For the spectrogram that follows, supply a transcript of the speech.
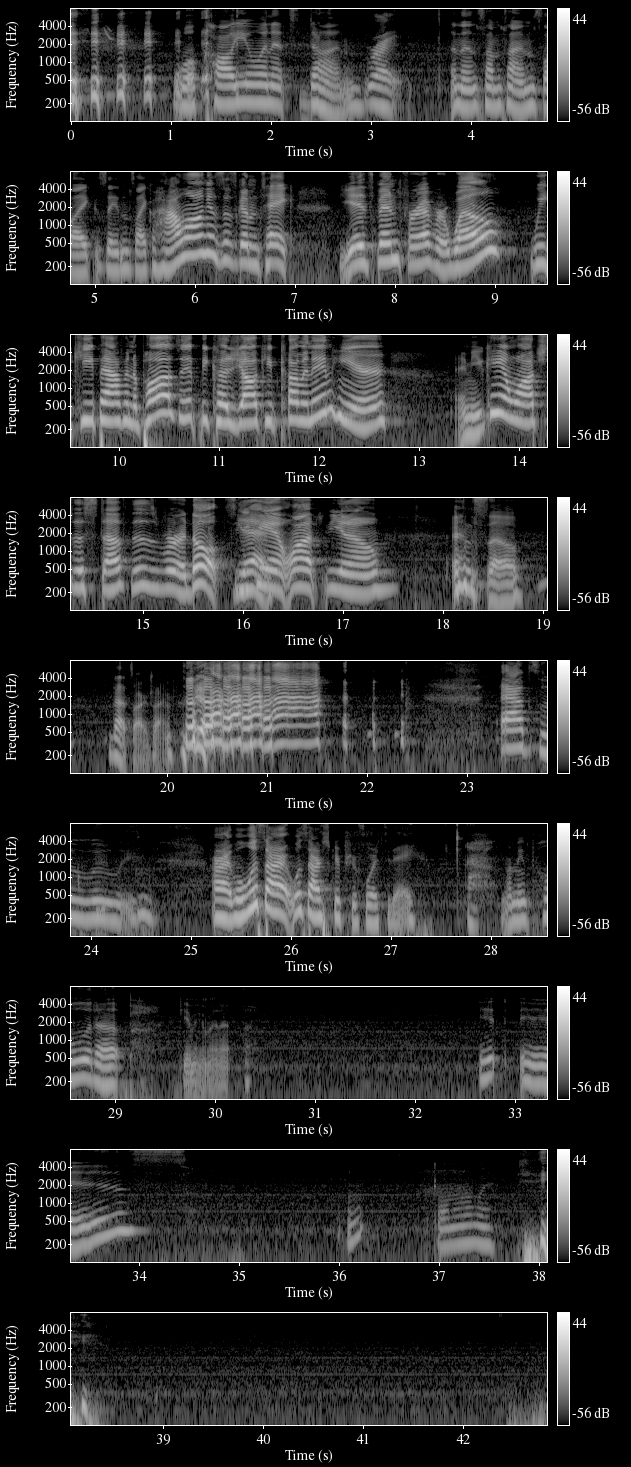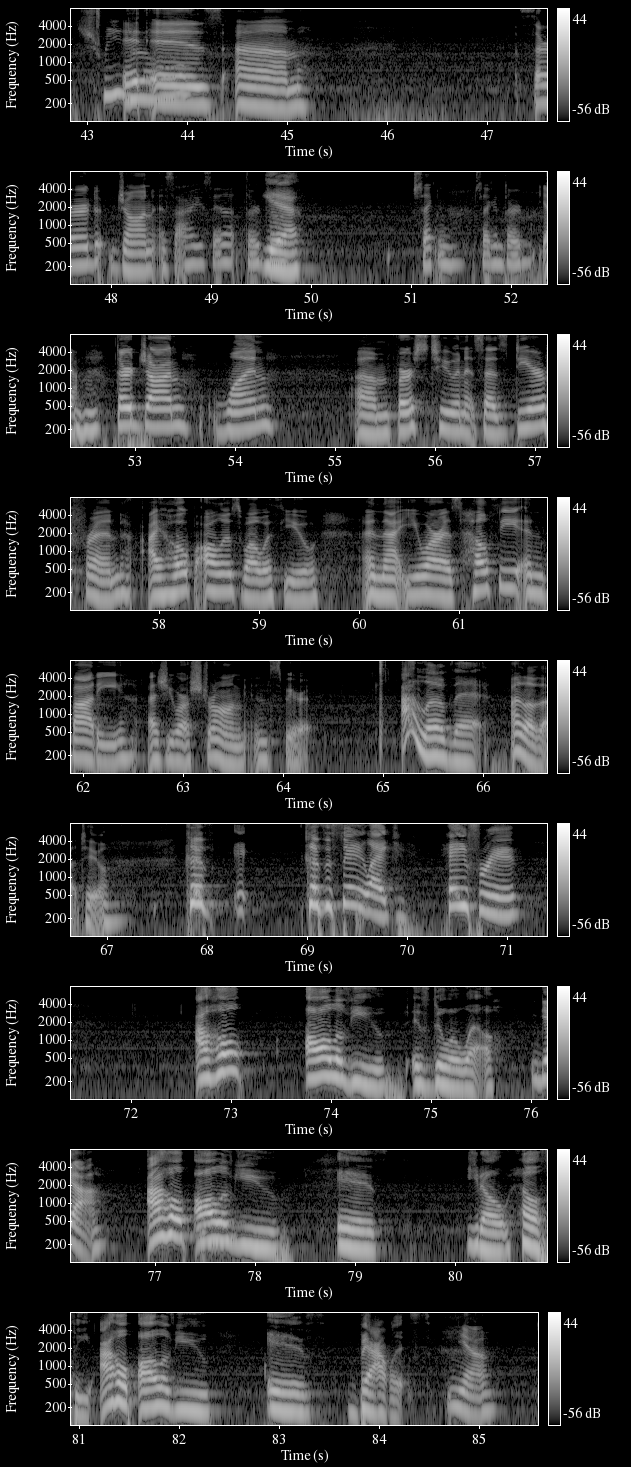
we'll call you when it's done. right. And then sometimes, like, Zayden's like, How long is this going to take? It's been forever. Well, we keep having to pause it because y'all keep coming in here and you can't watch this stuff. This is for adults. You can't watch, you know. And so that's our time. Absolutely. All right. Well, what's our what's our scripture for today? Let me pull it up. Give me a minute. It is. Mm, going the wrong way. Sweet. It is um third John. Is that how you say that? Third John? Yeah. Second second third? Yeah. Mhm. Third John one um verse two and it says, Dear friend, I hope all is well with you and that you are as healthy in body as you are strong in spirit. I love that. I love that too. Cause it, cause it's saying like, hey friend, I hope all of you is doing well. Yeah. I hope all of you is, you know, healthy. I hope all of you is balanced. Yeah.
